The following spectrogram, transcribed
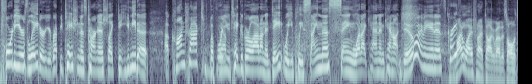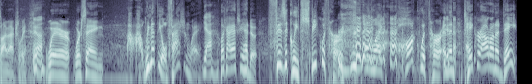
40 years later, your reputation is tarnished. Like, do you need a a contract before Yep. you take a girl out on a date? Will you please sign this saying what I can and cannot do? I mean, it's crazy. My wife and I talk about this all the time, actually. Yeah. Where we're saying, "Ah, we met the old fashioned way. Yeah. Like I actually had to physically speak with her and like talk with her and then take her out on a date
